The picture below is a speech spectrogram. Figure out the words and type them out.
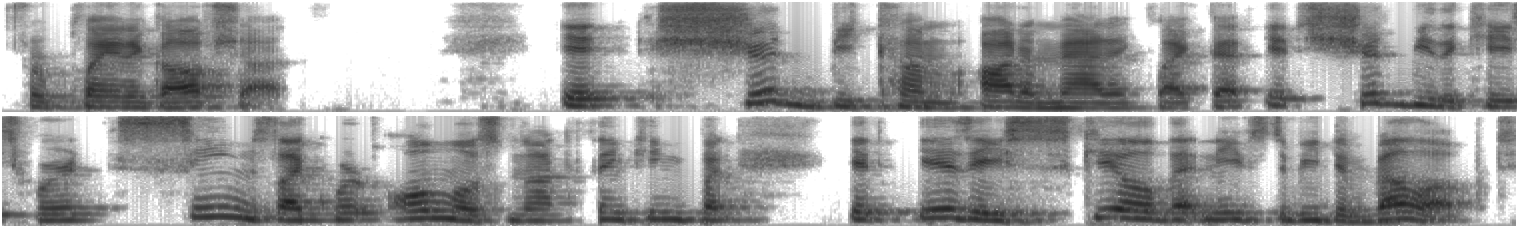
for playing a golf shot. It should become automatic like that. It should be the case where it seems like we're almost not thinking, but it is a skill that needs to be developed.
